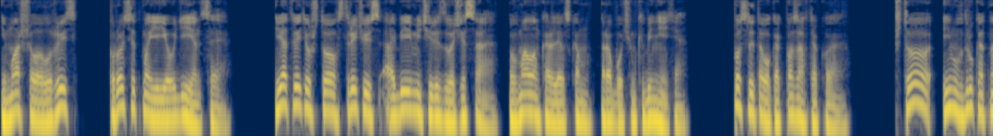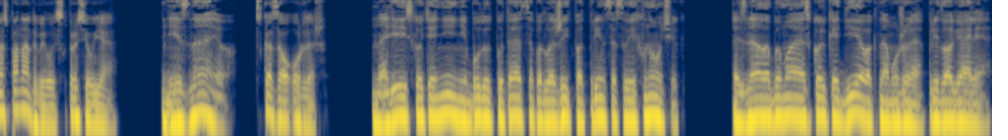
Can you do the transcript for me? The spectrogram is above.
и маршал Рысь просят моей аудиенции. Я ответил, что встречусь с обеими через два часа в Малом Королевском рабочем кабинете, после того, как позавтракаю. «Что им вдруг от нас понадобилось?» – спросил я. «Не знаю», – сказал Ордаш. «Надеюсь, хоть они не будут пытаться подложить под принца своих внучек. Знала бы Майя, сколько девок нам уже предлагали.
